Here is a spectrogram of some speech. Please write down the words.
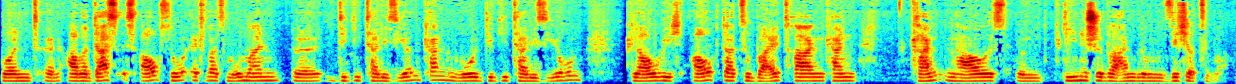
Und äh, aber das ist auch so etwas, wo man äh, digitalisieren kann, wo Digitalisierung, glaube ich, auch dazu beitragen kann, Krankenhaus und klinische Behandlungen sicher zu machen.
